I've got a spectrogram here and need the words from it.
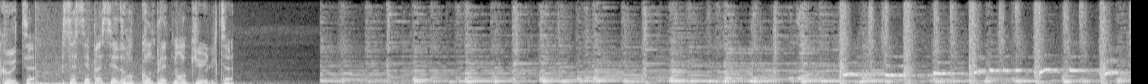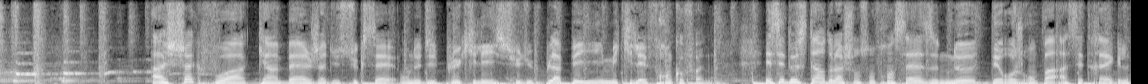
Écoute, ça s'est passé dans Complètement Culte. À chaque fois qu'un Belge a du succès, on ne dit plus qu'il est issu du plat pays, mais qu'il est francophone. Et ces deux stars de la chanson française ne dérogeront pas à cette règle.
